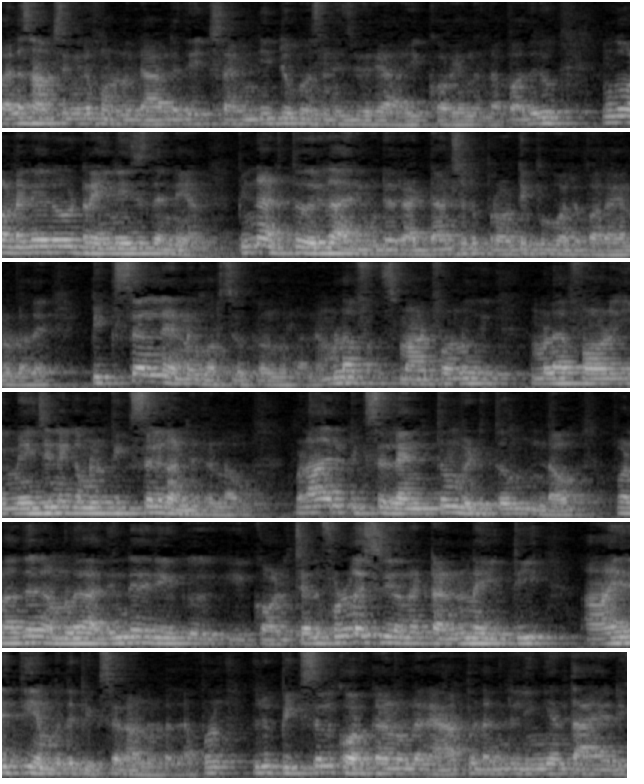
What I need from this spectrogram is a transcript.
പല സാംസങ്ങിന്റെ ഫോണിലും രാവിലെ സെവന്റി ടു പെർസെന്റേജ് വരെ ആയി കുറയുന്നുണ്ട്. അപ്പൊ അതൊരു നമുക്ക് വളരെ ഒരു ഡ്രെയിനേജ് തന്നെയാണ്. പിന്നെ അടുത്ത ഒരു കാര്യം കൂടി ഒരു അഡ്വാൻസ്ഡ് പ്രോ ടിപ്പ് പോലെ പറയാനുള്ളത്. പിക്സലിന്റെ എണ്ണം കുറച്ച് വെക്കുക എന്നുള്ളതാണ്. നമ്മളെ സ്മാർട്ട് ഫോൺ നമ്മളെ ഫോൺ ഇമേജിനൊക്കെ നമ്മൾ പിക്സൽ കണ്ടിട്ടുണ്ടാവും. അപ്പോൾ ആ ഒരു പിക്സൽ ലെങ്ത്തും വിടുത്തും ഉണ്ടാവും. അപ്പോൾ അത് നമ്മൾ അതിന്റെ ഒരു ക്വാളിറ്റി ഫുൾ എച്ച് ഡി പറഞ്ഞാൽ ടെൻ എയ്റ്റി ആയിരത്തി എൺപത് പിക്സൽ ആണുള്ളത്. അപ്പോൾ ഒരു പിക്സൽ കുറക്കാനുള്ള ഒരു ആപ്പ് ഉണ്ട്. അതിന്റെ ലിങ്ക് ഞാൻ താഴെ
